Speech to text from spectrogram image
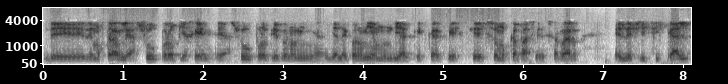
de demostrarle a su propia gente, a su propia economía y a la economía mundial que, es, que, que somos capaces de cerrar el déficit fiscal,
